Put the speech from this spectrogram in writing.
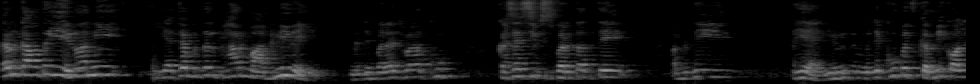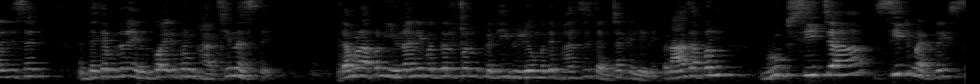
कारण काय होतं युनानी याच्याबद्दल फार मागणी नाही आहे म्हणजे बऱ्याच वेळा खूप कशा सीट्स भरतात ते अगदी हे आहे. म्हणजे खूपच कमी कॉलेजेस आहेत. आणि त्याच्याबद्दल इन्क्वायरी पण फारशी नसते. त्यामुळे आपण युनानीबद्दल पण कधी व्हिडिओमध्ये फारशी चर्चा केली नाही. पण आज आपण ग्रुप सीच्या सीट मॅट्रिक्स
